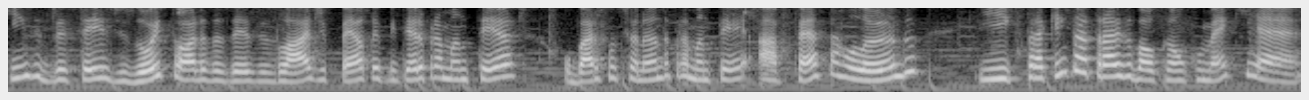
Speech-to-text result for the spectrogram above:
15, 16, 18 horas às vezes lá de pé o tempo inteiro para manter o bar funcionando, para manter a festa rolando. E para quem está atrás do balcão, como é que é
